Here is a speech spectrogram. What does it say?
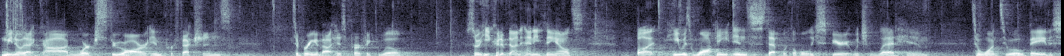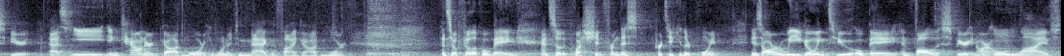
we know that God works through our imperfections to bring about his perfect will. So he could have done anything else, but he was walking in step with the Holy Spirit, which led him to want to obey the Spirit. As he encountered God more, he wanted to magnify God more. And so Philip obeyed. And so the question from this particular point is are we going to obey and follow the Spirit in our own lives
